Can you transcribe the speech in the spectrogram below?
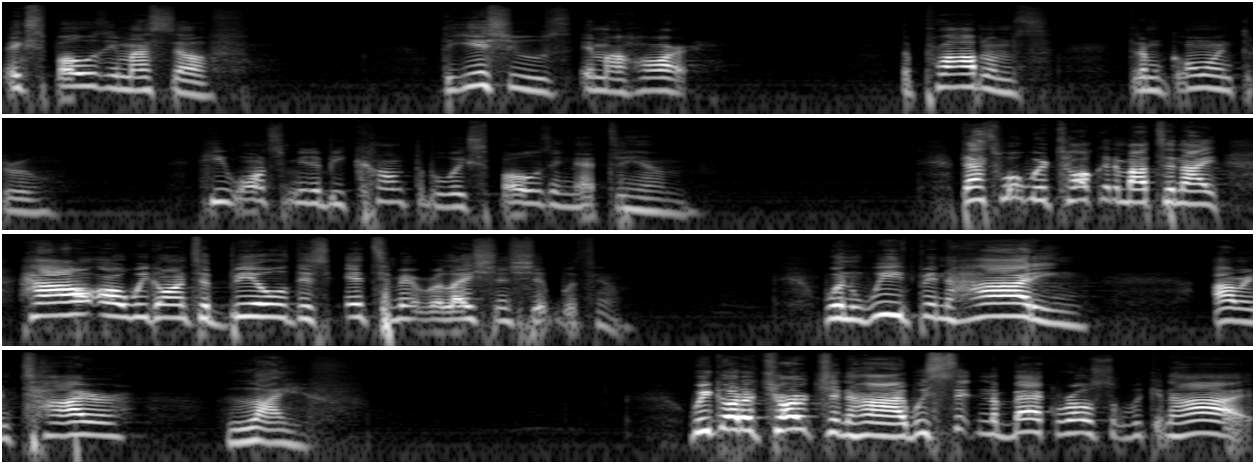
exposing myself, the issues in my heart, the problems that I'm going through. He wants me to be comfortable exposing that to Him. That's what we're talking about tonight. How are we going to build this intimate relationship with Him? When we've been hiding our entire life. We go to church and hide. We sit in the back row so we can hide.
